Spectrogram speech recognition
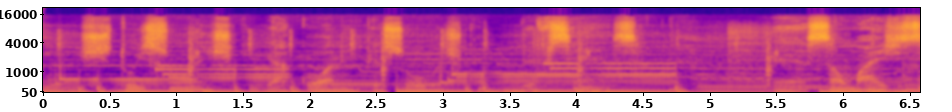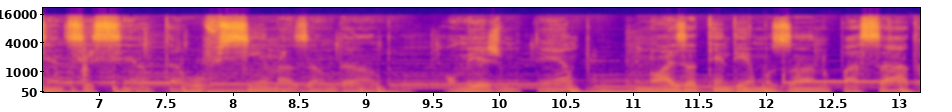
e instituições que acolhem pessoas com deficiência. É, são mais de 160 oficinas andando ao mesmo tempo nós atendemos ano passado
